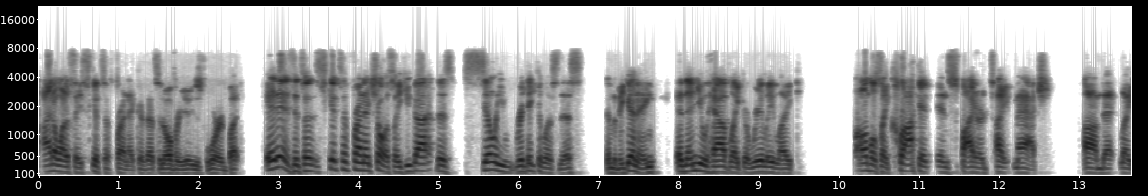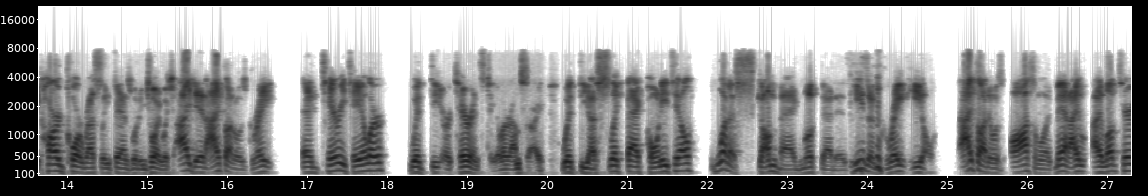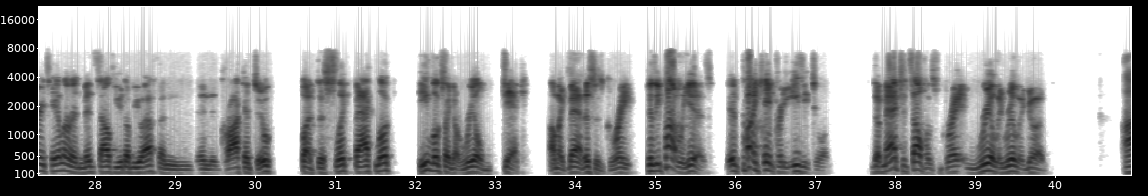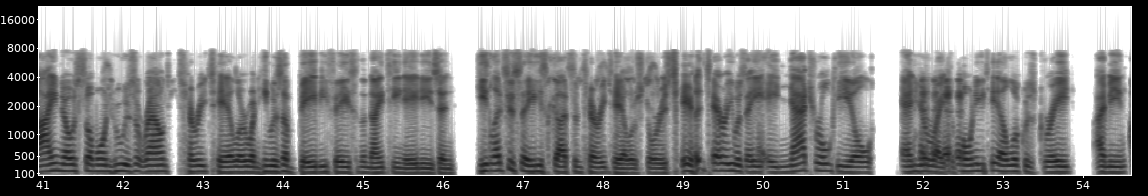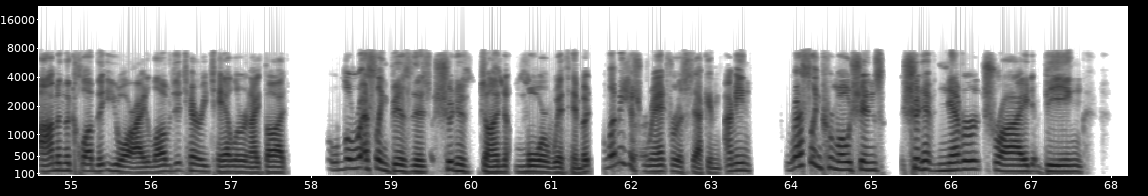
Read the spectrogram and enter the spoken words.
I don't want to say schizophrenic because that's an overused word, but it is. It's a schizophrenic show. It's like you got this silly ridiculousness in the beginning, and then you have like a really like almost like Crockett inspired type match um, that like hardcore wrestling fans would enjoy, which I did. I thought it was great. And Terry Taylor with the or Terrence Taylor, I'm sorry, with the uh, slick back ponytail. What a scumbag look that is. He's a great heel. I thought it was awesome. Like, man, I, I love Terry Taylor in Mid South UWF and, and Crockett too. But the slick back look, he looks like a real dick. I'm like, man, this is great. Because he probably is. It probably came pretty easy to him. The match itself was great, really, really good. i know someone who was around terry taylor when he was a baby face in the 1980s and he let's just say he's got some terry taylor stories terry was a, a natural heel and you're right the ponytail look was great I mean, I'm in the club that you are. I loved Terry Taylor, and I thought the wrestling business should have done more with him. But let me just rant for a second. I mean, wrestling promotions should have never tried being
